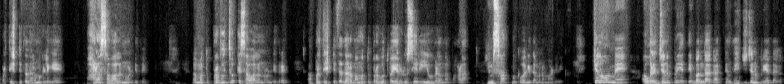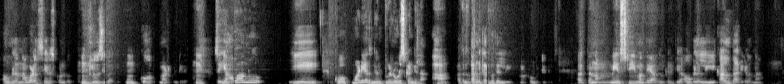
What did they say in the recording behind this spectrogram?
ಪ್ರತಿಷ್ಠಿತ ಧರ್ಮಗಳಿಗೆ ಬಹಳ ಸವಾಲನ್ನು ಒಡ್ಡಿದೆ ಮತ್ತು ಪ್ರಭುತ್ವಕ್ಕೆ ಸವಾಲನ್ನು ಒಡ್ಡಿದ್ರೆ ಆ ಪ್ರತಿಷ್ಠಿತ ಧರ್ಮ ಮತ್ತು ಪ್ರಭುತ್ವ ಎರಡೂ ಸೇರಿ ಇವುಗಳನ್ನ ಬಹಳ ಹಿಂಸಾತ್ಮಕವಾಗಿ ದಮನ ಮಾಡಿವೆ. ಕೆಲವೊಮ್ಮೆ ಅವುಗಳ ಜನಪ್ರಿಯತೆ ಬಂದಾಗ ಅತ್ಯಂತ ಹೆಚ್ಚು ಜನಪ್ರಿಯ ಆದಾಗ ಅವುಗಳನ್ನ ಒಳ ಸೇರಿಸ್ಕೊಂಡು. ಇನ್ಕ್ಲೂಸಿವ್ ಆಗಿ ಕೋಪ್ ಮಾಡ್ಕೊಂಡಿದೆ ಮಾಡ್ಕೊಂಡಿವೆ. ಸೊ ಯಾವಾಗ್ಲೂ ಈ ಕೋಪ್ ಮಾಡಿ ಅದ್ರ ನೆನಪುಗಳನ್ನ ಉಳಿಸ್ಕೊಂಡಿಲ್ಲ. ಹಾ ಅದನ್ನ ತನ್ನ ಗರ್ಭದಲ್ಲಿ ಇಟ್ಕೊಂಡ್ಬಿಟ್ಟಿದೆ ತನ್ನ ಮೇನ್ ಸ್ಟ್ರೀಮ್ ಅಂತ ಯಾವ್ದನ್ನ ಕರಿತೀವಿ ಅವುಗಳಲ್ಲಿ ಈ ಕಾಲದಾರಿಗಳನ್ನ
